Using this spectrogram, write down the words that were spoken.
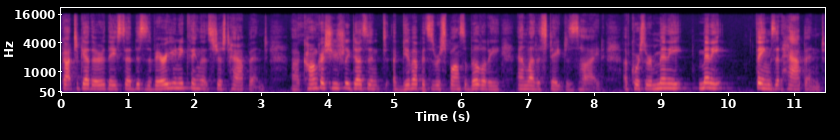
got together, they said this is a very unique thing that's just happened. Uh, Congress usually doesn't uh, give up its responsibility and let a state decide. Of course, there are many many things that happened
